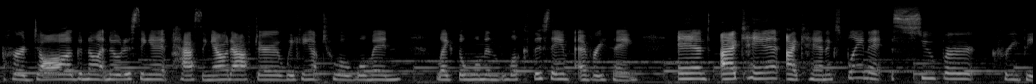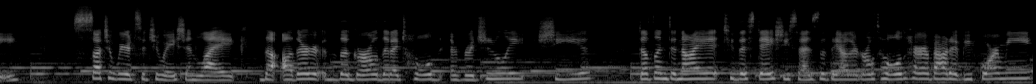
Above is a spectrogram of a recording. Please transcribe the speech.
her dog not noticing it, passing out after, waking up to a woman, like the woman looked the same, everything. And I can't I can't explain it. Super creepy. Such a weird situation. Like the other the girl that I told originally, she doesn't deny it to this day. She says that the other girl told her about it before me,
